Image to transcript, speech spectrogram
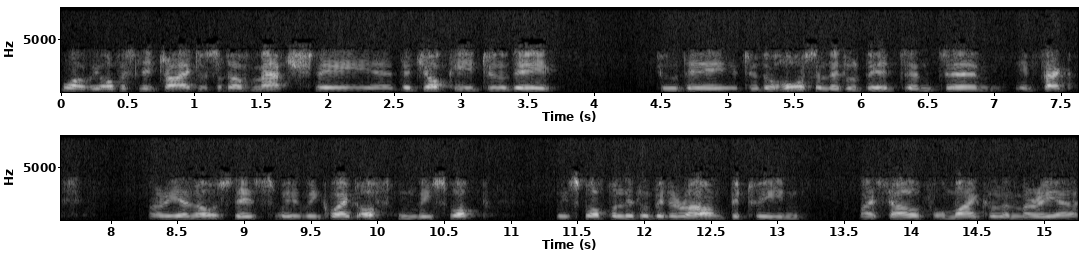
Well, we obviously try to sort of match the uh, the jockey to the to the to the horse a little bit, and um, in fact, Maria knows this. We, we quite often we swap we swap a little bit around between myself or Michael and Maria.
